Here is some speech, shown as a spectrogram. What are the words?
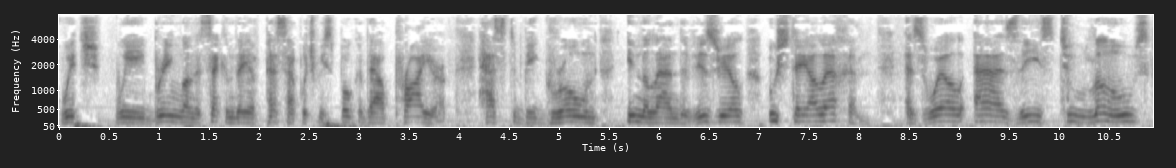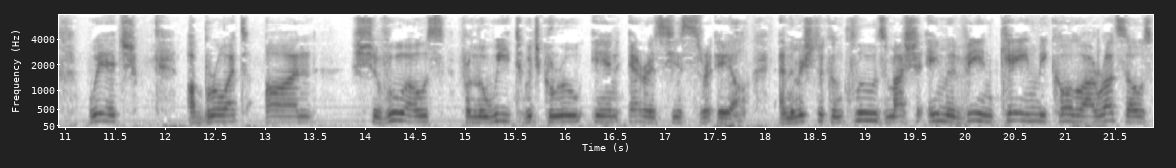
which we bring on the second day of Pesach, which we spoke about prior, has to be grown in the land of Israel, ushte alechem, as well as these two loaves, which are brought on Shavuos from the wheat which grew in Eretz Yisrael. And the Mishnah concludes, Masha Emevin Kain Mikolo Aratzos,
